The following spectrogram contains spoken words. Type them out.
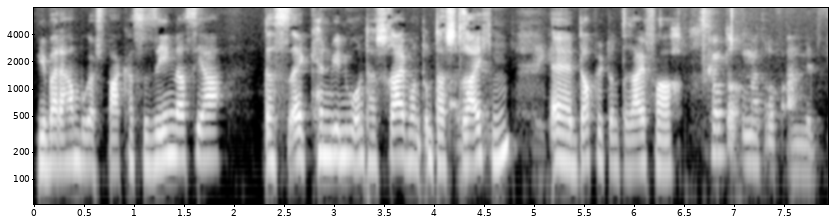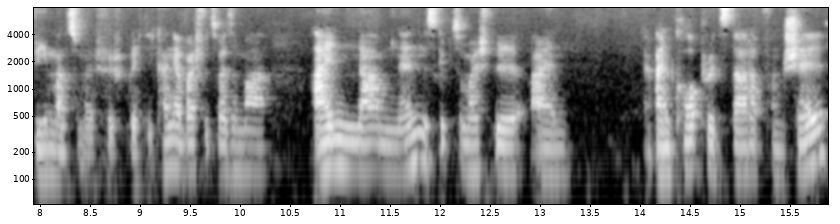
wie bei der Hamburger Sparkasse sehen das ja, das äh, können wir nur unterschreiben und unterstreichen, äh, doppelt und dreifach. Es kommt auch immer darauf an, mit wem man zum Beispiel spricht. Ich kann ja beispielsweise mal einen Namen nennen. Es gibt zum Beispiel ein, ein Corporate Startup von Shell.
